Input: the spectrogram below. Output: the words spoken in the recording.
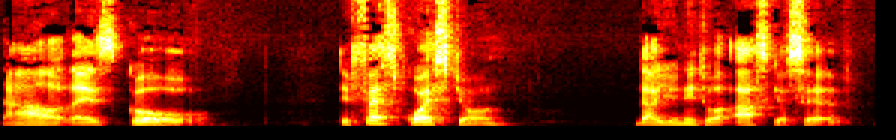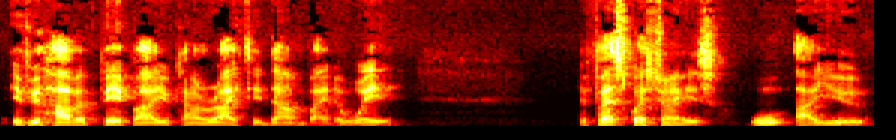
Now let's go. The first question that you need to ask yourself, if you have a paper, you can write it down by the way. The first question is Who are you?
